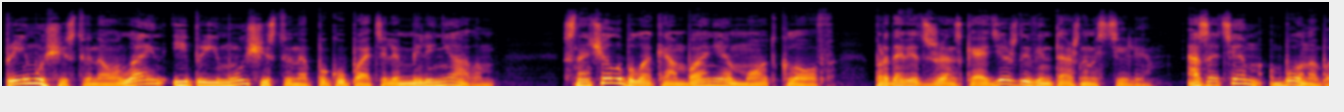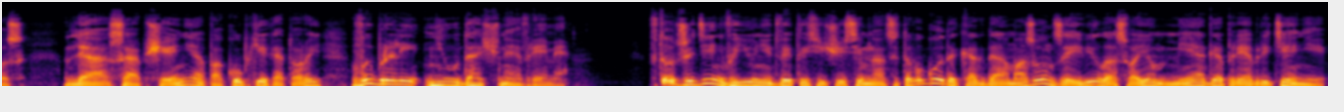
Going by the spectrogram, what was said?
преимущественно онлайн и преимущественно покупателям-миллениалам. Сначала была компания Mod Cloth, продавец женской одежды в винтажном стиле, а затем Bonobos, для сообщения о покупке которой выбрали неудачное время. В тот же день, в июне 2017 года, когда Amazon заявила о своем мега-приобретении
